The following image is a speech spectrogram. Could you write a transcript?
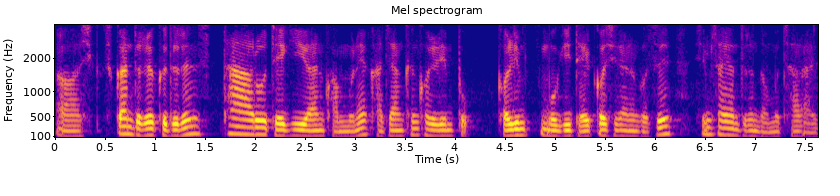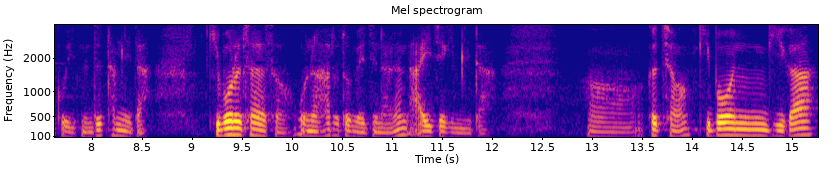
어, 습관들을 그들은 스타로 되기 위한 관문의 가장 큰 걸림목, 걸림목이 될 것이라는 것을 심사위원들은 너무 잘 알고 있는 듯 합니다. 기본을 찾아서 오늘 하루도 매진하는 아이잭입니다. 어, 그렇죠. 기본기가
